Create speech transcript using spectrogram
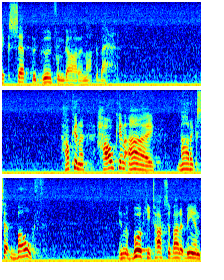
accept the good from God and not the bad? How can I, how can I not accept both? In the book, he talks about it being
